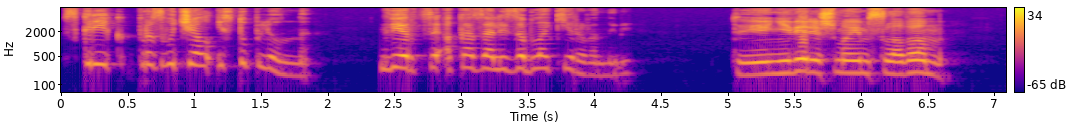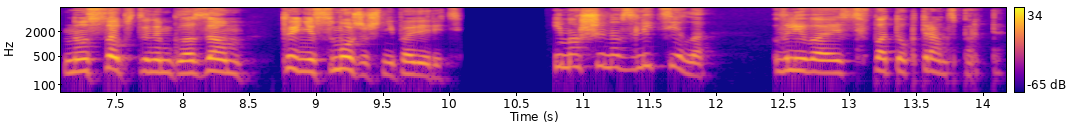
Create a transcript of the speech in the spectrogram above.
Вскрик прозвучал иступленно. Дверцы оказались заблокированными. Ты не веришь моим словам, но собственным глазам ты не сможешь не поверить. И машина взлетела, вливаясь в поток транспорта.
